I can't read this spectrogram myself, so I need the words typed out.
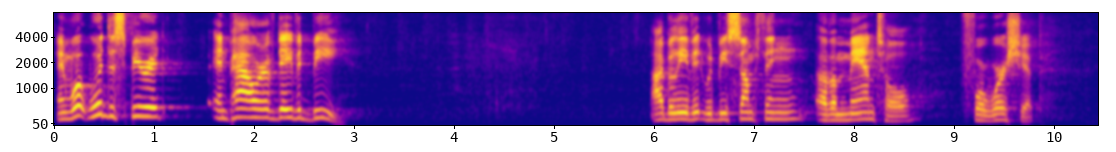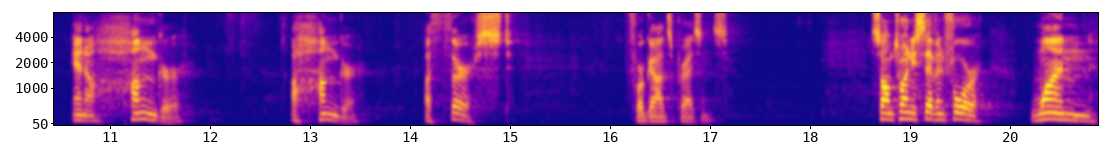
And what would the spirit and power of David be? I believe it would be something of a mantle for worship and a hunger, a hunger, a thirst for God's presence. Psalm 27 4 One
